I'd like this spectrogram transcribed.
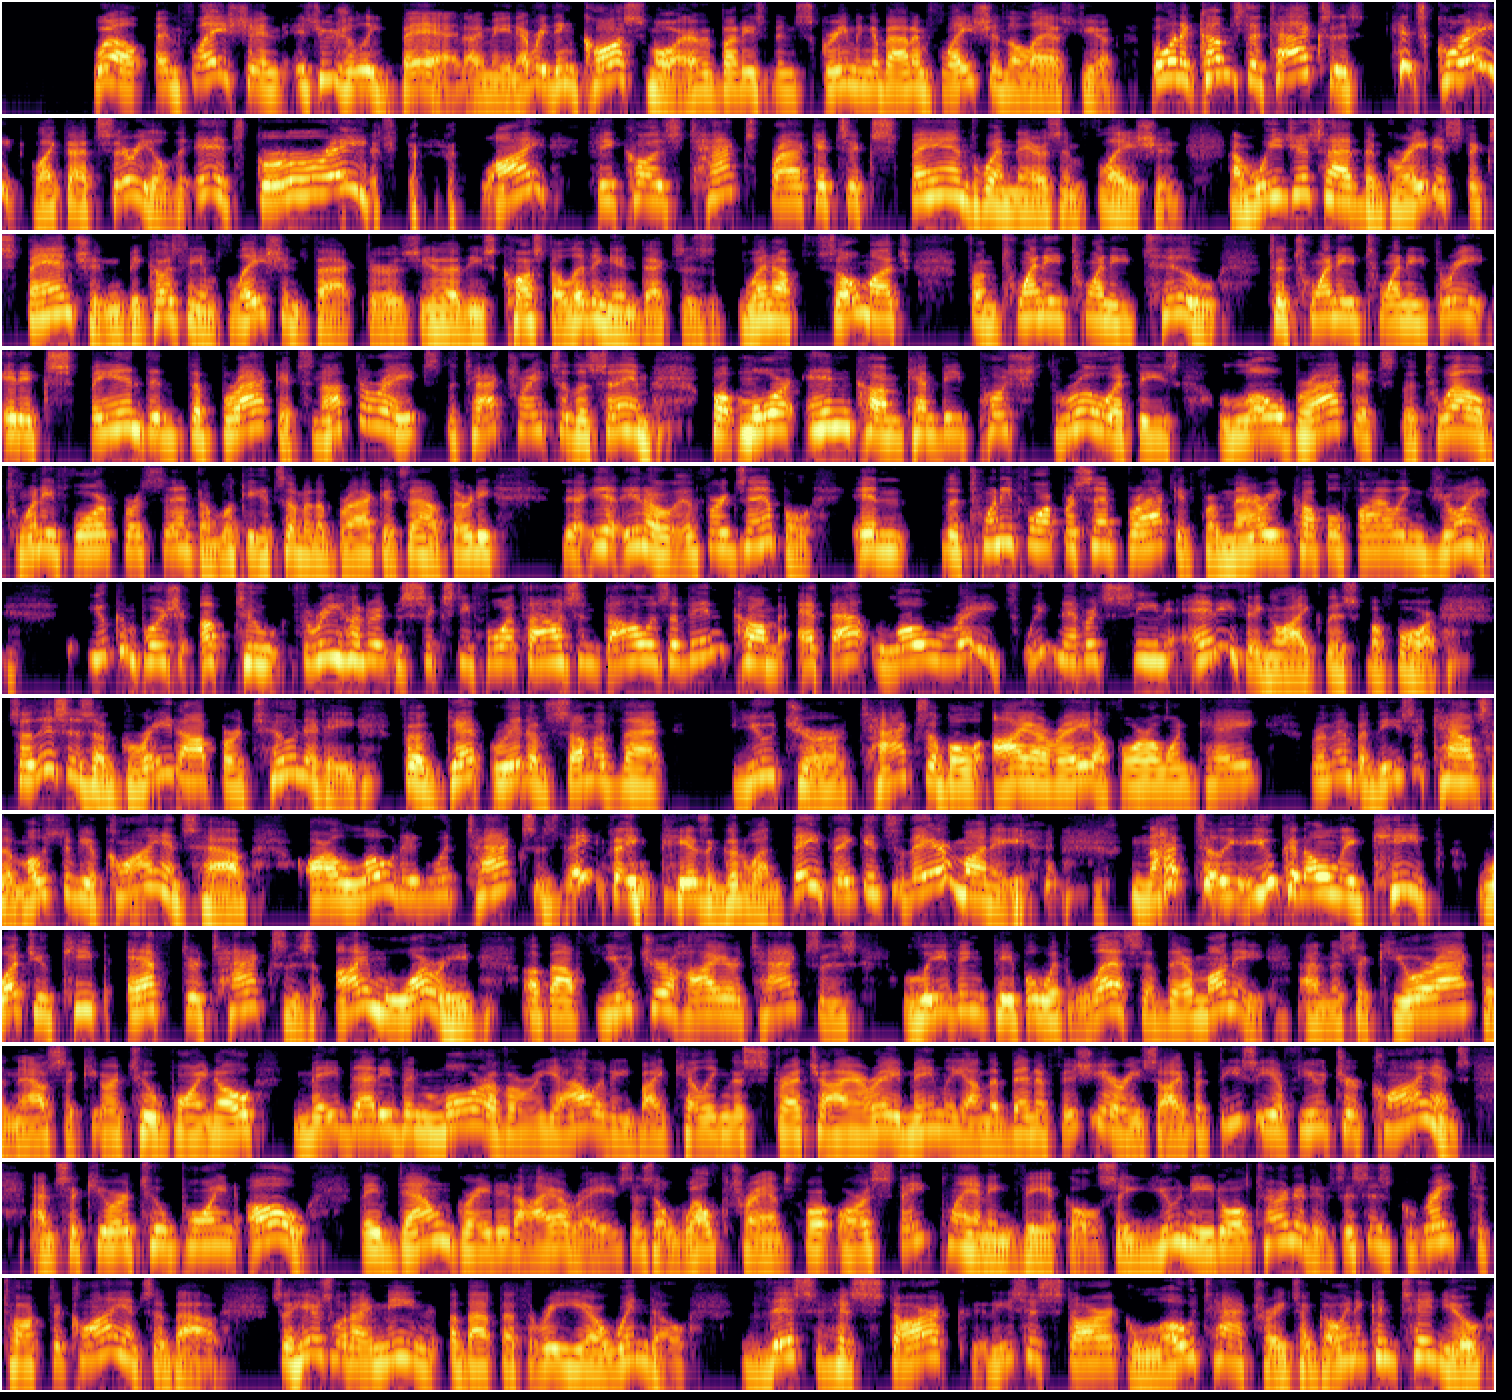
Well, inflation is usually bad. I mean, everything costs more. Everybody's been screaming about inflation the last year. But when it comes to taxes, it's great. Like that cereal, it's great. Why? Because tax brackets expand when there's inflation. And we just had the greatest expansion because the inflation factors, you know, these cost of living indexes went up so much from 2022 to 2023. It expanded the brackets, not the rates. The tax rates are the same, but more income can be pushed through at these low brackets, the 12 12, 24%. I'm looking at some of the brackets now, 30. Yeah, you know, for example, in the 24% bracket for married couple filing joint, you can push up to $364,000 of income at that low rate. We've never seen anything like this before. So this is a great opportunity for get rid of some of that future taxable IRA, a 401k, Remember, these accounts that most of your clients have are loaded with taxes. They think, here's a good one, they think it's their money. Hmm. Not till you can only keep what you keep after taxes. I'm worried about future higher taxes leaving people with less of their money. And the Secure Act and now Secure 2.0 made that even more of a reality by killing the stretch IRA, mainly on the beneficiary side. But these are your future clients. And Secure 2.0, they've downgraded IRAs as a wealth transfer or estate planning vehicle. So you need alternatives. This is great to talk to clients about. So here's what I mean about the three year window this historic, these historic low tax rates are going to continue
